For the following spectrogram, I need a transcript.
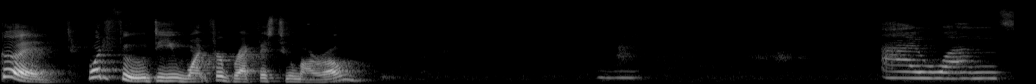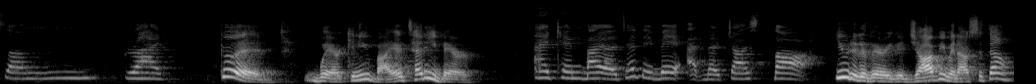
Good. What food do you want for breakfast tomorrow? I want rice. Good. Where can you buy a teddy bear? I can buy a teddy bear at the toy store. You did a very good job. You may now sit down.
